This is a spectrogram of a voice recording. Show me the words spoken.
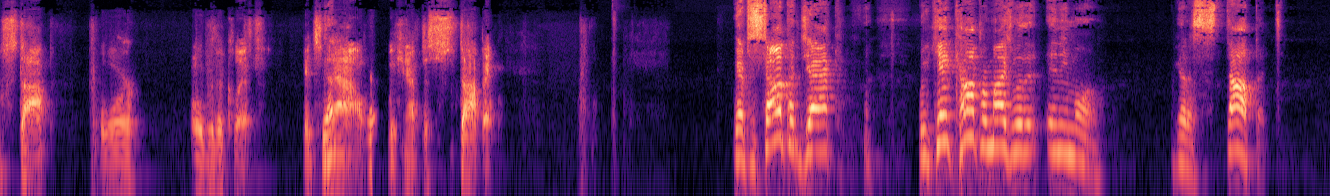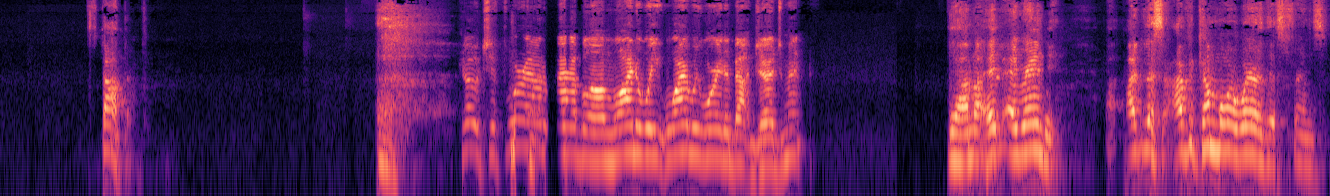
stop or over the cliff. It's Yep. now. We have to stop it. We have to stop it, Jack. We can't compromise with it anymore. We got to stop it. Stop it. Coach, if we're out of Babylon, why do we why are we worried about judgment? Yeah, I'm not. Hey, hey Randy, I, I listen. I've become more aware of this, friends.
